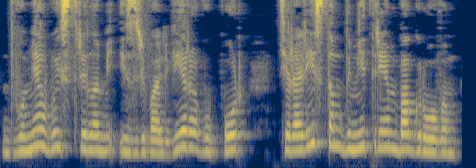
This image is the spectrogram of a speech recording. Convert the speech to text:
двумя выстрелами из револьвера в упор террористом Дмитрием Багровым,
